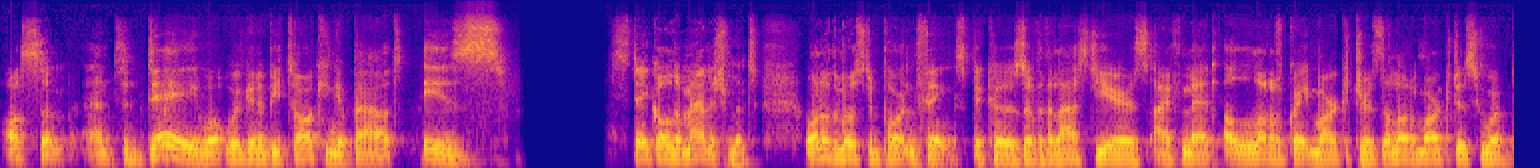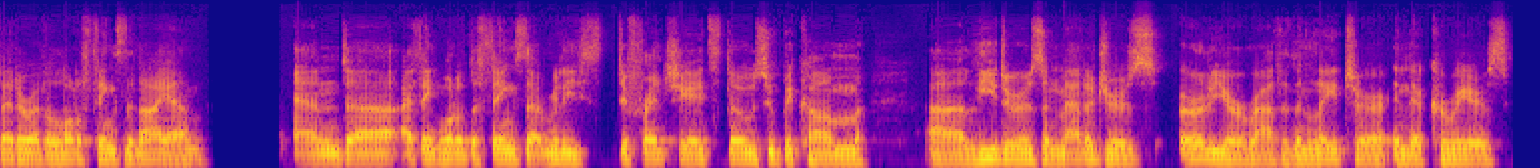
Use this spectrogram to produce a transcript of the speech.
Awesome. And today, what we're going to be talking about is stakeholder management one of the most important things because over the last years i've met a lot of great marketers a lot of marketers who are better at a lot of things than i am. And uh, i think one of the things that really differentiates those who become uh, leaders and managers earlier rather than later in their careers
